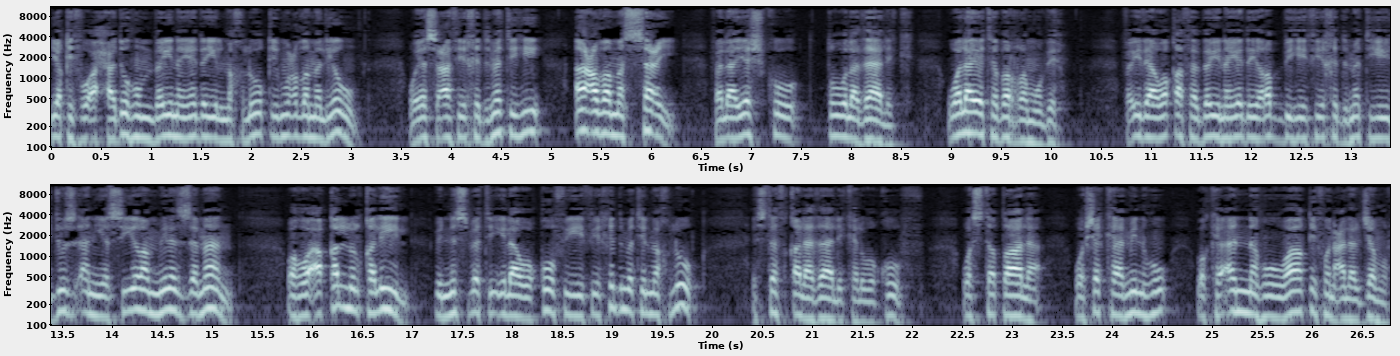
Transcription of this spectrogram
يقف أحدهم بين يدي المخلوق معظم اليوم ويسعى في خدمته أعظم السعي فلا يشكو طول ذلك ولا يتبرم به. فإذا وقف بين يدي ربه في خدمته جزءا يسيرا من الزمان وهو أقل القليل بالنسبة إلى وقوفه في خدمة المخلوق استثقل ذلك الوقوف واستطال وشكى منه وكأنه واقف على الجمر.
